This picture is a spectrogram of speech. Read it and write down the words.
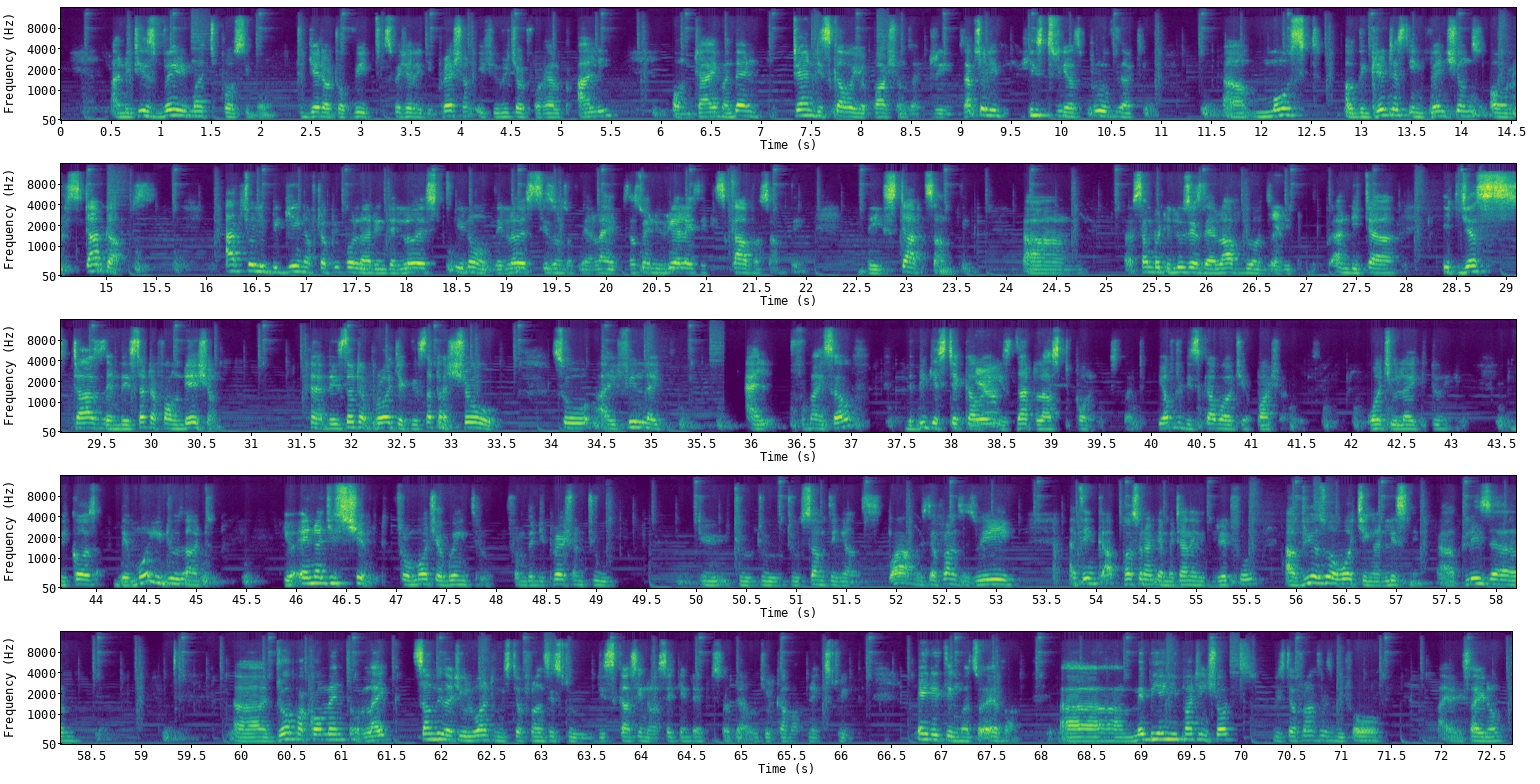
and it is very much possible to get out of it especially depression if you reach out for help early on time and then try and discover your passions and dreams actually history has proved that uh, most of the greatest inventions or startups actually begin after people are in the lowest, you know, the lowest seasons of their lives. That's when you realize they discover something, they start something. Um, somebody loses their loved ones, and it, and it, uh, it just starts them. They start a foundation, they start a project, they start a show. So I feel like, I, for myself, the biggest takeaway Yeah. is that last point that you have to discover what your passion is, what you like doing. Because the more you do that, your energies shift from what you're going through, from the depression to to to to, to something else. Wow, Mr. Francis, we I think uh, personally I'm eternally grateful. Our viewers who are watching and listening, uh, please um, uh, drop a comment or like something that you'll want Mr. Francis to discuss in our second episode, uh, which will come up next week. Anything whatsoever. Uh, maybe any parting shots, Mr. Francis, before I sign off.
